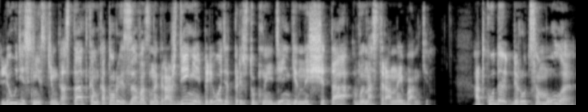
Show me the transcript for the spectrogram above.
Люди с низким достатком, которые за вознаграждение переводят преступные деньги на счета в иностранные банки. Откуда берутся мулы?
